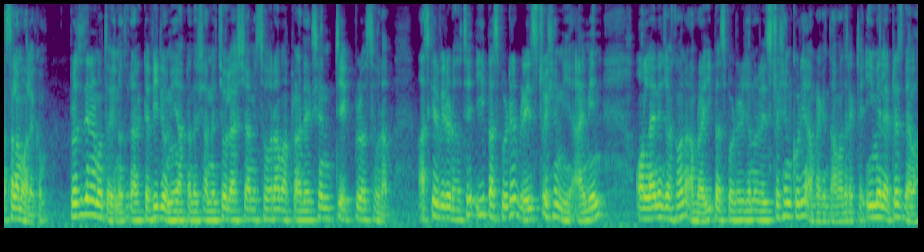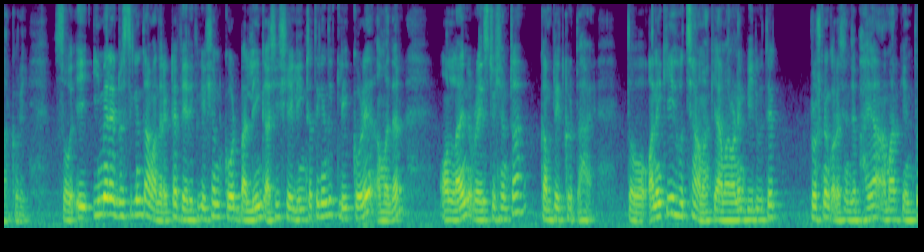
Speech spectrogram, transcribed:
আসসালামু আলাইকুম। প্রতিদিনের মতোই নতুন আরেকটা ভিডিও নিয়ে আপনাদের সামনে চলে আসছে আমি সৌরভ। আপনারা দেখছেন টেক প্রো সৌরভ। আজকের ভিডিওটা হচ্ছে ই পাসপোর্টের রেজিস্ট্রেশন নিয়ে। আই মিন অনলাইনে যখন আমরা ই পাসপোর্টের জন্য রেজিস্ট্রেশন করি, আমরা কিন্তু আমাদের একটা ইমেল অ্যাড্রেস ব্যবহার করি। সো এই ইমেল অ্যাড্রেসে কিন্তু আমাদের একটা ভেরিফিকেশন কোড বা লিঙ্ক আসে। সেই লিঙ্কটাতে কিন্তু ক্লিক করে আমাদের অনলাইন রেজিস্ট্রেশনটা কমপ্লিট করতে হয়। তো অনেকেই হচ্ছে আমাকে, আমার অনেক ভিডিওতে প্রশ্ন করেছেন যে, ভাইয়া, আমার কিন্তু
